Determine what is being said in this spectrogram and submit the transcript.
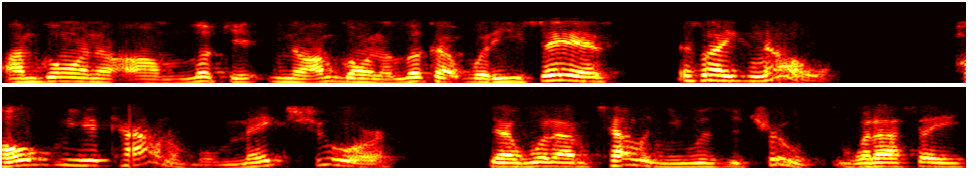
I'm going to um look at you know, I'm going to look up what he says. It's like, no. Hold me accountable. Make sure that what I'm telling you is the truth. What I say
